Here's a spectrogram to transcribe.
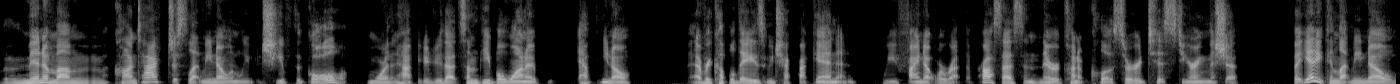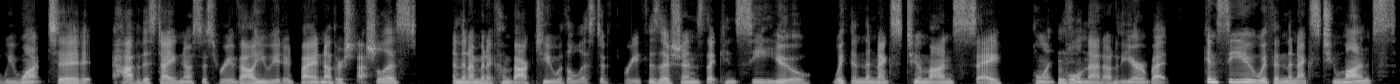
minimum contact, just let me know when we've achieved the goal. More than happy to do that. Some people want to have, you know, every couple days we check back in and we find out where we're at the process and they're kind of closer to steering the ship. But yeah, you can let me know we want to have this diagnosis reevaluated by another specialist. And then I'm going to come back to you with a list of three physicians that can see you within the next two months, say, pulling, pulling that out of the air, but can see you within the next two months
